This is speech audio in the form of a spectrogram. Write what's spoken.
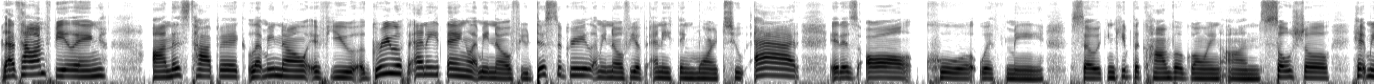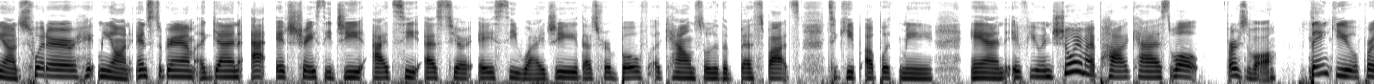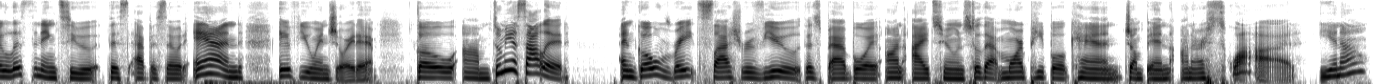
That's how I'm feeling on this topic. Let me know if you agree with anything. Let me know if you disagree. Let me know if you have anything more to add. It is all cool with me. So we can keep the convo going on social. Hit me on Twitter. Hit me on Instagram. Again, at It's Tracy G I T S T R A C Y G. That's for both accounts. Those are the best spots to keep up with me. And if you enjoy my podcast, well, first of all, Thank you for listening to this episode. And if you enjoyed it, go um, do me a solid and go rate slash review this bad boy on iTunes so that more people can jump in on our squad. You know?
